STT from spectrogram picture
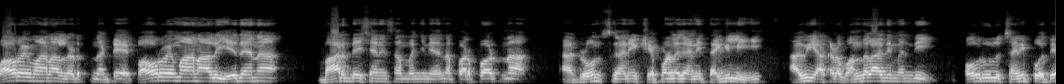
పౌర విమానాలు నడుపుతుందంటే పౌర విమానాలు ఏదైనా భారతదేశానికి సంబంధించిన ఏదైనా పొరపాటున డ్రోన్స్ కానీ క్షిపణులు కానీ తగిలి అవి అక్కడ వందలాది మంది పౌరులు చనిపోతే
